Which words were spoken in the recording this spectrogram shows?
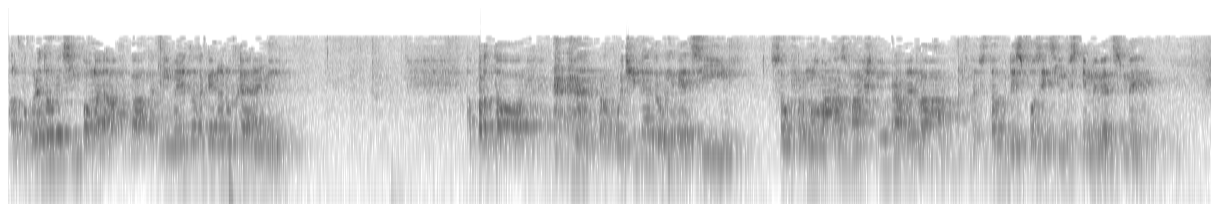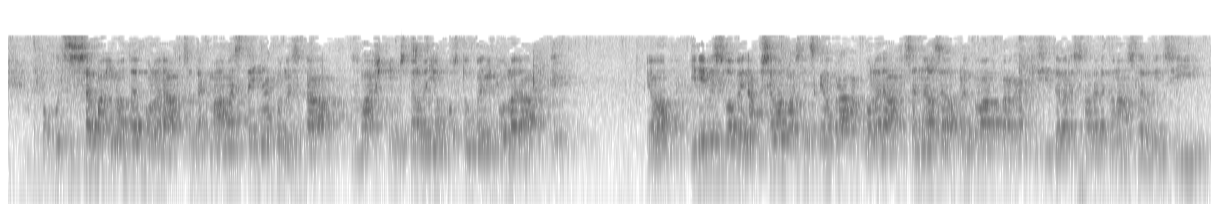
Ale pokud je to věcí pohledávka, tak víme, že to tak jednoduché není. A proto pro určité druhy věcí jsou formulována zvláštní pravidla ve vztahu k dispozicím s těmi věcmi. Pokud se bavíme o té pohledávce, tak máme stejně jako dneska zvláštní ustanovení o postoupení pohledávky. Jo? Jinými slovy, na převod vlastnického práva k pohledávce nelze aplikovat paragraf 1099 a následující,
